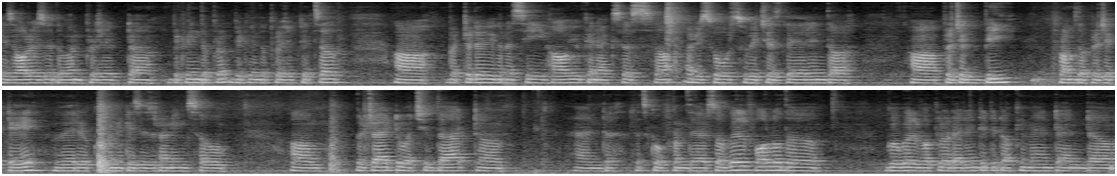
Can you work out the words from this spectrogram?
is always with the one project uh, between the between the project itself. Uh, but today we're gonna see how you can access uh, a resource which is there in the project B from the project A where your Kubernetes is running. So um, we'll try to achieve that um, and uh, let's go from there. So we'll follow the Google workload identity document and uh,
